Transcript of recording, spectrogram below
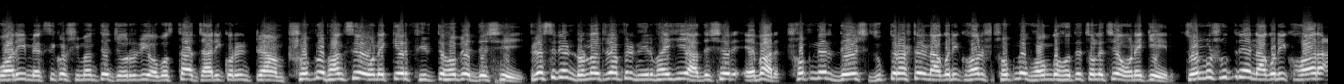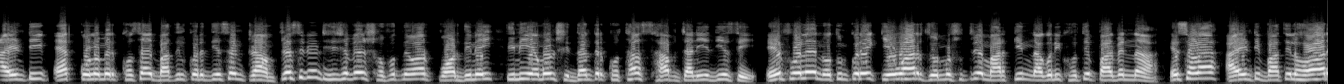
পরই মেক্সিকো সীমান্তে জরুরি অবস্থা জারি করেন ট্রাম্প। স্বপ্ন ভাঙছে অনেকের, ফিরতে হবে দেশে। প্রেসিডেন্ট ডোনাল্ড ট্রাম্পের নির্বাহী আদেশের এবার স্বপ্নের দেশ যুক্তরাষ্ট্রের নাগরিক হওয়ার স্বপ্ন ভঙ্গ হতে চলেছে অনেকের। জন্মসূত্রে নাগরিক হওয়ার আইনটি এক কলমের খোঁচায় বাতিল করে দিয়েছেন ট্রাম্প। প্রেসিডেন্ট হিসেবে শপথ নেওয়ার পরদিনেই তিনি এমন সিদ্ধান্তের কথা সাফ জানিয়ে দিয়েছে। এর ফলে নতুন করে কেউ আর জন্মসূত্রে মার্কিন নাগরিক হতে পারবেন না। এছাড়া আইনটি বাতিল হওয়ার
